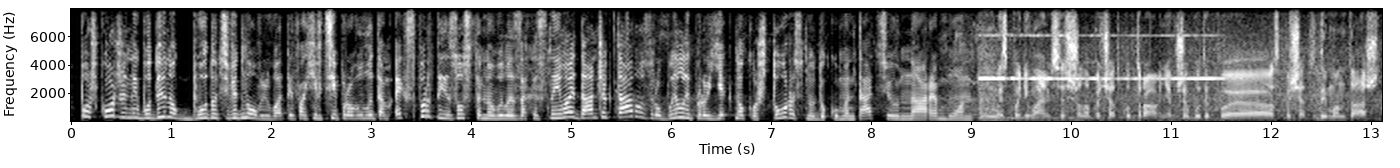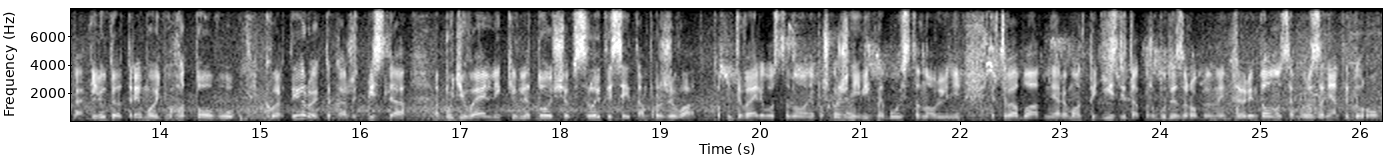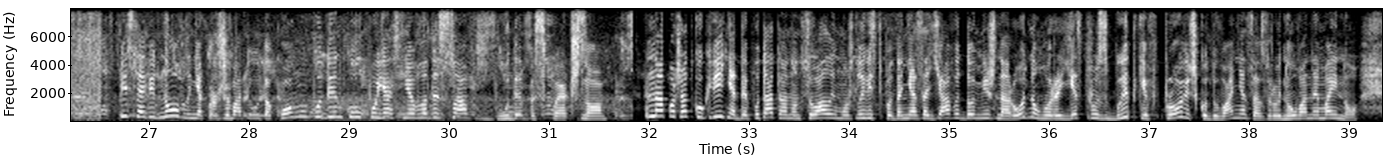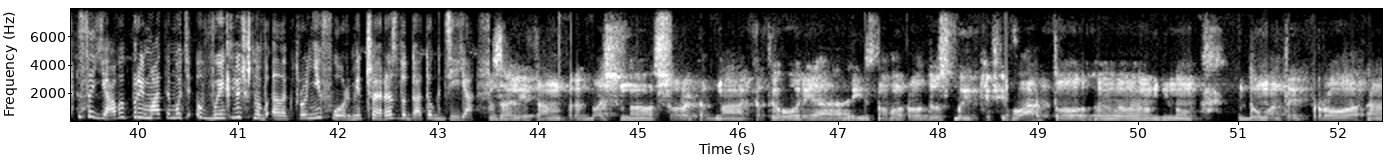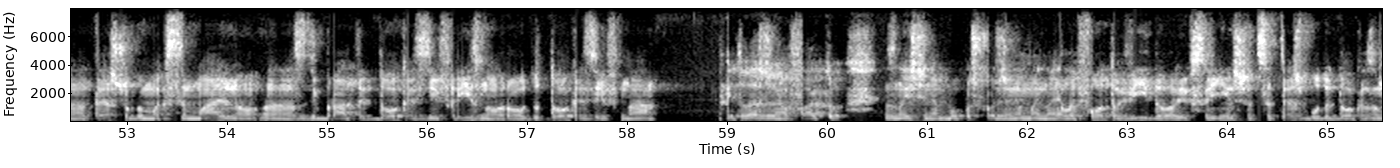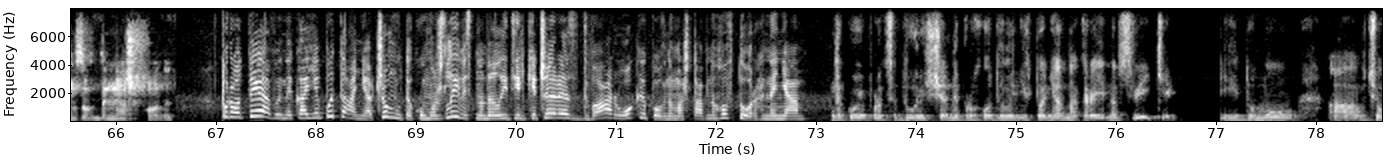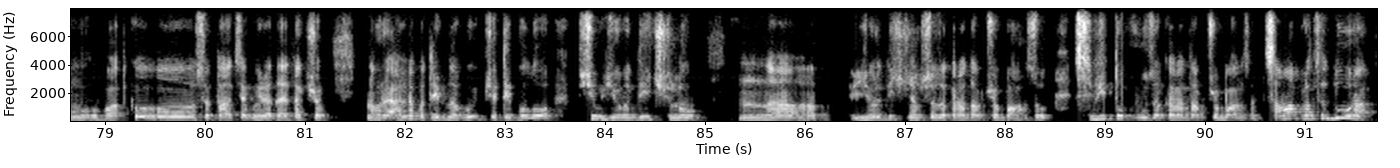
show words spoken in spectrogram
Пошкоджений будинок будуть відновлювати. Фахівці провели там експертизу, встановили захисний майданчик та розробили проєктно-кошторисну документацію на ремонт. Ми сподіваємося, що на початку травня вже буде е, розпочати демонтаж. Люди отримують готову квартиру, як то кажуть, після будівельників для того, щоб вселитися і там проживати. Тобто двері були встановлені, пошкоджені вікна будуть встановлені, ФТВ обладнання, ремонт в під'їзді також буде зроблений. Орієнтовно це може зайняти до року. Після відновлення проживати у такому будинку, пояснює Владислав, буде безпечно. На початку квітня депутати анонсували можливість подання заяви до міжнародного реєстру збитків про відшкодування за зруйноване майно. Заяви прийматимуть виключно в електронній формі через додаток Дія. Взагалі там передбачено 41 категорія різного роду збитків. Варто е, ну думати про е, те, щоб максимально е, зібрати доказів різного роду доказів на. Підтвердження факту знищення або пошкодження майна, але фото, відео і все інше це теж буде доказом завдання шкоди. Проте виникає питання, чому таку можливість надали тільки через два роки повномасштабного вторгнення. Такої процедури ще не проходила ніхто, ні одна країна в світі. І тому а, в цьому випадку ситуація виглядає так, що ну реально потрібно вивчити було всю юридичну юридичну всю законодавчу базу, світову законодавчу базу. Сама процедура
